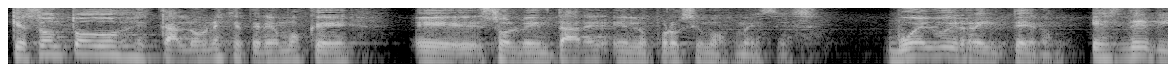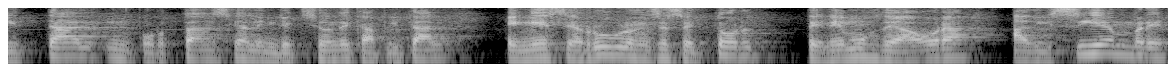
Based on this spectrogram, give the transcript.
que son todos escalones que tenemos que eh, solventar en- en los próximos meses. Vuelvo y reitero, es de vital importancia la inyección de capital en ese rubro, en ese sector. Tenemos de ahora a diciembre.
